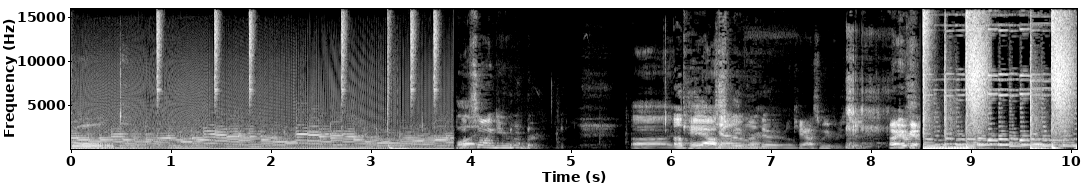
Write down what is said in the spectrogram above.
Gold. What song do you remember? Uh, Chaos Uptown Weaver. Girl. Chaos Weaver's good. All right, here we go.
